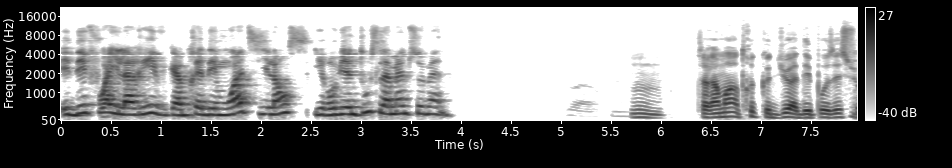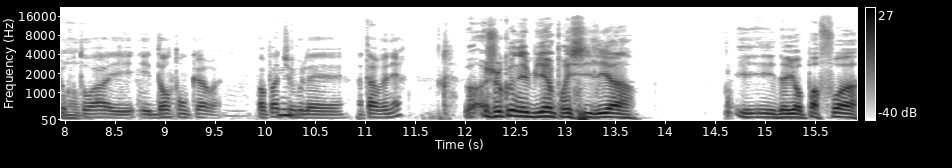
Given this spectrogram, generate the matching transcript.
Et des fois, il arrive qu'après des mois de silence, ils reviennent tous la même semaine. Hmm. C'est vraiment un truc que Dieu a déposé sur toi et, et dans ton cœur. Papa, tu Mm. voulais intervenir? Je connais bien Priscilla. Et d'ailleurs, parfois,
